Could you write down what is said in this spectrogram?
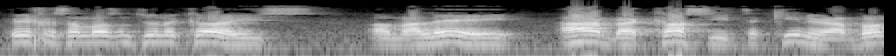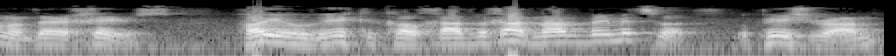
shma mina bechas hamazon tuna kais. Amalei arba kasi takin rabbanon derech cheirus. Hoyel v'ike kol chad v'chad nav bei mitzvah. Upish ran,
